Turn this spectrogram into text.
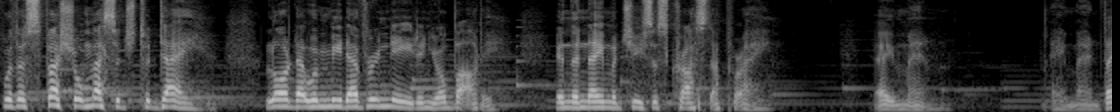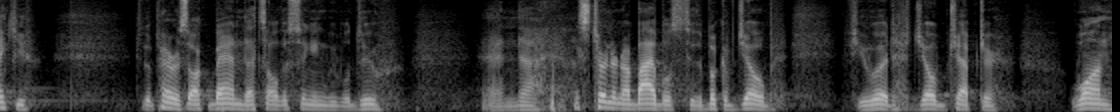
with a special message today, Lord, that would meet every need in your body. In the name of Jesus Christ, I pray. Amen. Amen. Thank you to the Parazark band. That's all the singing we will do. And uh, let's turn in our Bibles to the book of Job, if you would. Job chapter 1.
